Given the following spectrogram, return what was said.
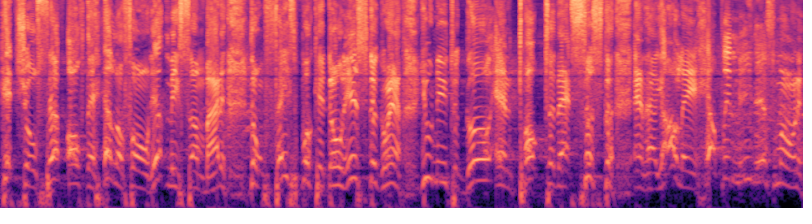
get yourself off the telephone. Help me, somebody. Don't Facebook it, don't Instagram. You need to go and talk to that sister. And y'all ain't helping me this morning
